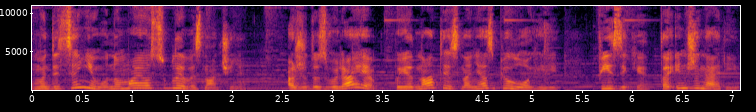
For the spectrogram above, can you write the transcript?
У медицині воно має особливе значення, адже дозволяє поєднати знання з біології, фізики та інженерії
